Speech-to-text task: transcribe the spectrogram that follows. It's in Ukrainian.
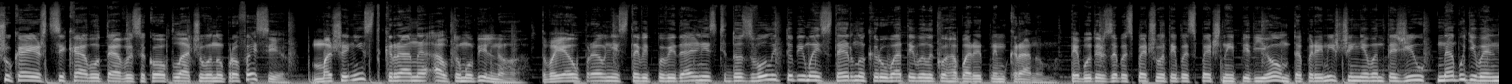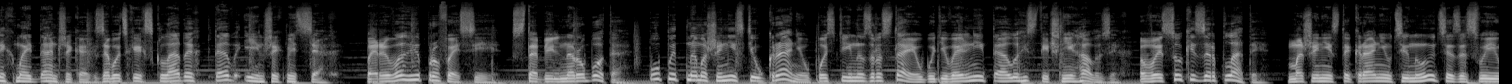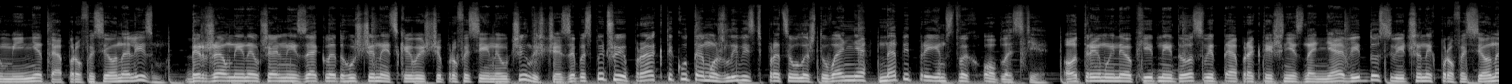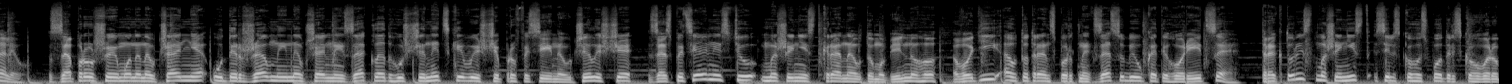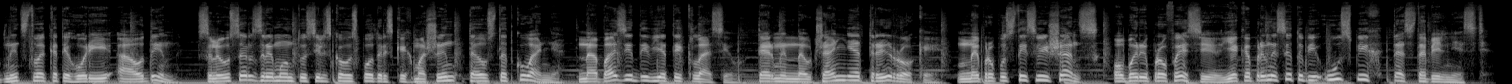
Шукаєш цікаву та високооплачувану професію? Машиніст крана автомобільного. Твоя управність та відповідальність дозволить тобі майстерно керувати великогабаритним краном. Ти будеш забезпечувати безпечний підйом та переміщення вантажів на будівельних майданчиках, заводських складах та в інших місцях. Переваги професії: стабільна робота. Попит на машиністів кранів постійно зростає у будівельній та логістичній галузях. Високі зарплати. Машиністи кранів цінуються за свої вміння та професіоналізм. Державний навчальний заклад Гущенецьке вище професійне училище забезпечує практику та можливість працевлаштування на підприємствах області. Отримуй необхідний досвід та практичні знання від досвідчених професіоналів. Запрошуємо на навчання у державний навчальний заклад Гущенецьке вище професійне училище за спеціальністю машиніст крана автомобільного, водій автотранспортних засобів категорії С. Тракторист-машиніст сільськогосподарського виробництва категорії А1, слюсар з ремонту сільськогосподарських машин та устаткування на базі 9 класів. Термін навчання 3 роки. Не пропусти свій шанс. Обери професію, яка принесе тобі успіх та стабільність.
